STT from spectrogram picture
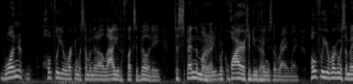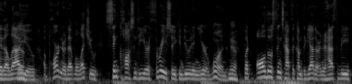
one hopefully you're working with someone that'll allow you the flexibility to spend the money required to do things the right way. Hopefully you're working with somebody that allow you a partner that will let you sink costs into year 3 so you can do it in year 1. Yeah. But all those things have to come together, and it has to be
